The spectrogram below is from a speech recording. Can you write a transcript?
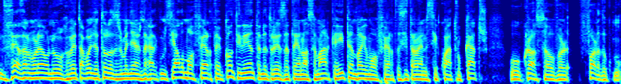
Grande César Mourão no Rebenta a Bolha todas as manhãs na Rádio Comercial. Uma oferta Continente, a natureza tem a nossa marca e também uma oferta Citroën C4 Catos, o crossover fora do comum.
